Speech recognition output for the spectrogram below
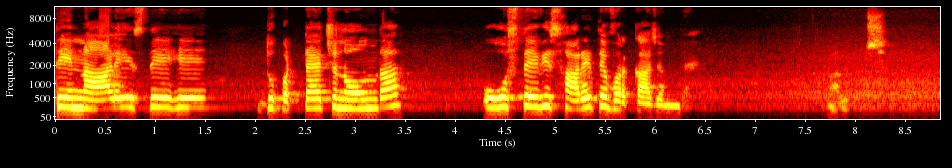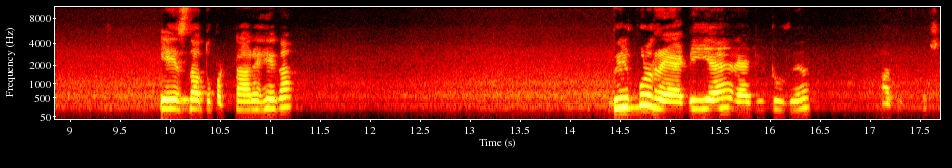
ਤੇ ਨਾਲ ਇਸ ਦੇ ਇਹ ਦੁਪੱਟਾ ਚਨੋਮ ਦਾ, ਉਸ ਤੇ ਵੀ ਸਾਰੇ ਤੇ ਵਰਕ ਆ ਜਾਂਦਾ ਹੈ। ਆਹ ਇਸ ਦਾ ਦੁਪੱਟਾ ਰਹੇਗਾ। ਬਿਲਕੁਲ ਰੈਡੀ ਹੈ ਰੈਡੀ ਟੂ ਵੇਅਰ ਆ ਦੇਖੋ ਜੀ।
